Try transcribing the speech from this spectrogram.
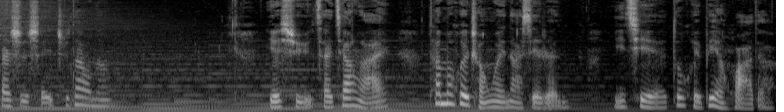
但是谁知道呢？也许在将来，他们会成为那些人。一切都会变化的。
